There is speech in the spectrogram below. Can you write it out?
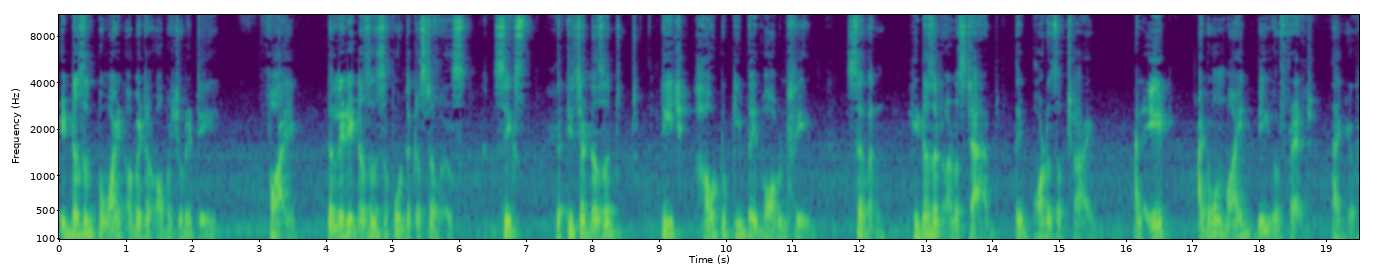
it doesn't provide a better opportunity. Five, the lady doesn't support the customers. Six, the teacher doesn't teach how to keep the environment clean. Seven, he doesn't understand the importance of time. And eight, I don't mind being your friend. Thank you.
